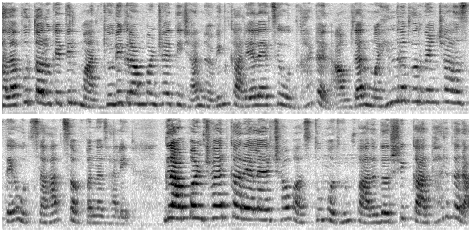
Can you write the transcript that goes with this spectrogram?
खालापूर तालुक्यातील मानकिवली ग्रामपंचायतीच्या नवीन कार्यालयाचे उद्घाटन आमदार महेंद्र थोरवे यांच्या हस्ते उत्साहात संपन्न झाले. ग्रामपंचायत कार्यालयाच्या वास्तूमधून पारदर्शी कारभार करा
